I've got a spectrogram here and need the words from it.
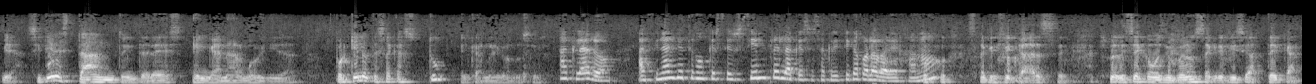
Mira, si tienes tanto interés en ganar movilidad, ¿por qué no te sacas tú el carnet de conducir? Ah, claro. Al final yo tengo que ser siempre la que se sacrifica por la pareja, ¿no? Sacrificarse. Lo dices como si fuera un sacrificio azteca.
